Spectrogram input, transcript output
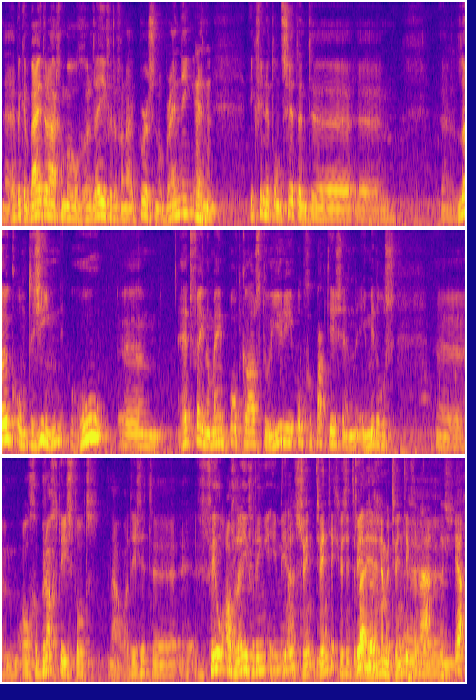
heb ik een bijdrage mogen leveren vanuit personal branding. Mhm. En ik vind het ontzettend leuk om te zien hoe ehm, het fenomeen podcast door jullie opgepakt is en inmiddels ehm, al gebracht is tot, nou wat is het, eh, veel afleveringen Ja, inmiddels. twin- 20, we zitten 20, bij eh, nummer 20 vandaag. eh, Dus ja.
